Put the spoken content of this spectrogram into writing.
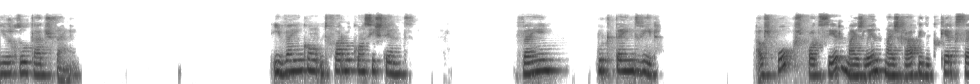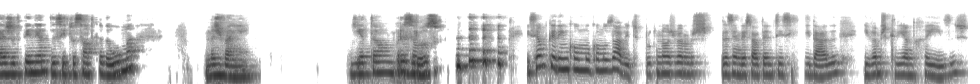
e os resultados vêm. E vêm com, de forma consistente. Vêm porque têm de vir. Aos poucos, pode ser, mais lento, mais rápido, o que quer que seja, dependente da situação de cada uma, mas vêm. E é tão prazeroso. Isso é um bocadinho como, como os hábitos, porque nós vamos trazendo esta autenticidade e vamos criando raízes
